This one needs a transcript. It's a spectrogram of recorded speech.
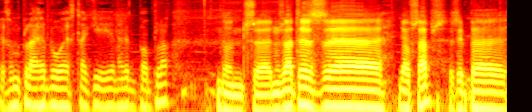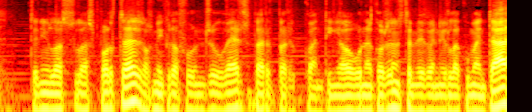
és un plaer poder estar aquí en aquest poble. Doncs eh, nosaltres, eh, ja ho saps, sempre teniu les, les portes, els micròfons oberts per, per quan tingueu alguna cosa doncs, també venir-la a comentar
